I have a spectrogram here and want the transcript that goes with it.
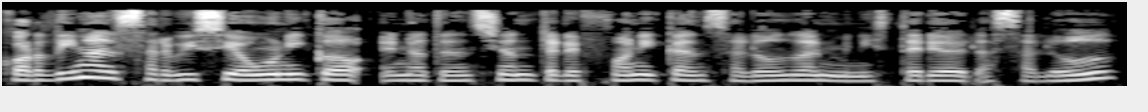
coordina el Servicio Único en Atención Telefónica en Salud del Ministerio de la Salud.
